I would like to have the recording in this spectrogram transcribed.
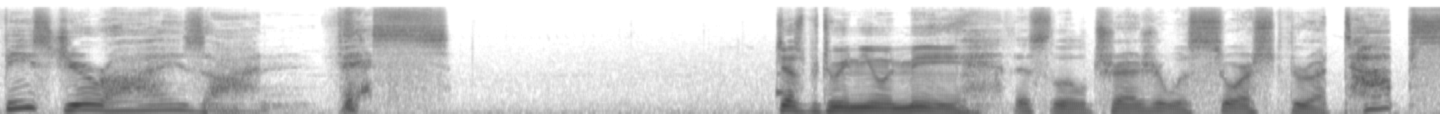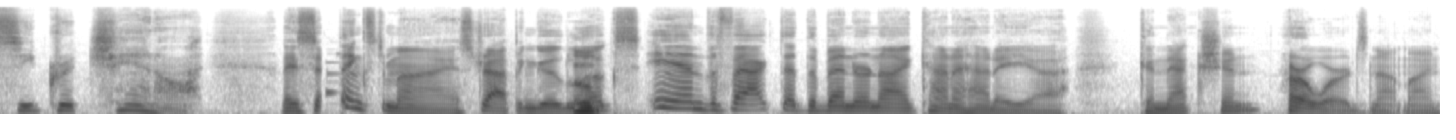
feast your eyes on this. Just between you and me, this little treasure was sourced through a top secret channel. They said, thanks to my strapping good Oop. looks and the fact that the vendor and I kind of had a uh, connection. Her words, not mine.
